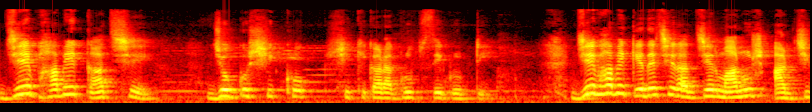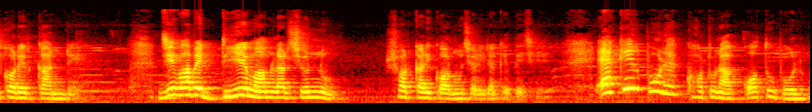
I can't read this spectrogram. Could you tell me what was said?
যেভাবে কাঁদছে যোগ্য শিক্ষক, শিক্ষিকারা গ্রুপ সি গ্রুপটি যেভাবে কেঁদেছে রাজ্যের মানুষ আর্যিকরের কাণ্ডে, যেভাবে ডিএ মামলার জন্য সরকারি কর্মচারীরা কেঁদেছে, একের পর এক ঘটনা কত বলব?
